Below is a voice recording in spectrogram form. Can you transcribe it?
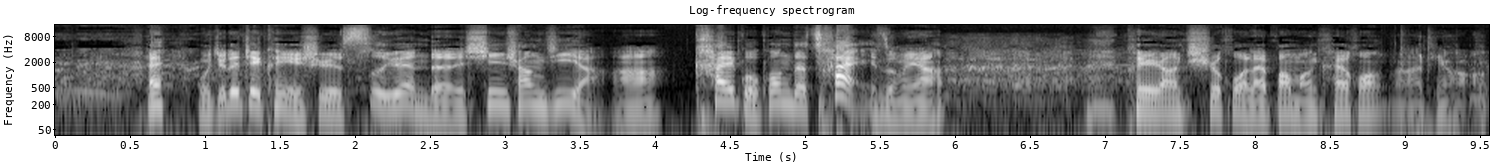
哎，我觉得这可以是寺院的新商机呀！啊，开过光的菜怎么样？可以让吃货来帮忙开荒啊，挺好。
